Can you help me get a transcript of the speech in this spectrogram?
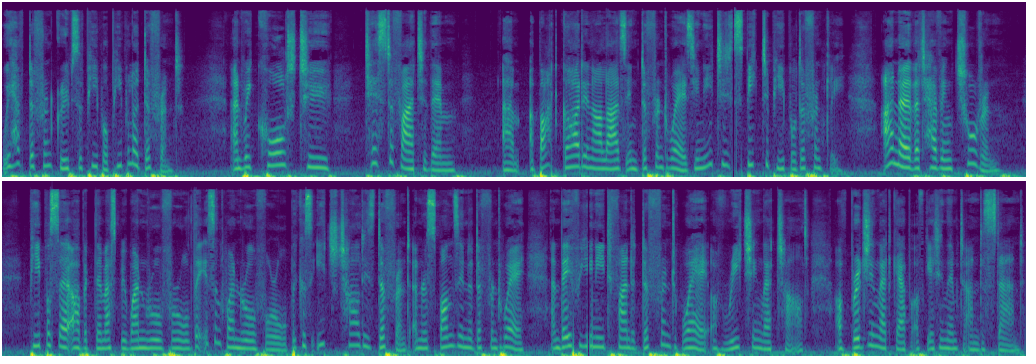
we have different groups of people. People are different. And we're called to testify to them um, about God in our lives in different ways. You need to speak to people differently. I know that having children, people say, oh, but there must be one rule for all. There isn't one rule for all because each child is different and responds in a different way. And therefore, you need to find a different way of reaching that child, of bridging that gap, of getting them to understand.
